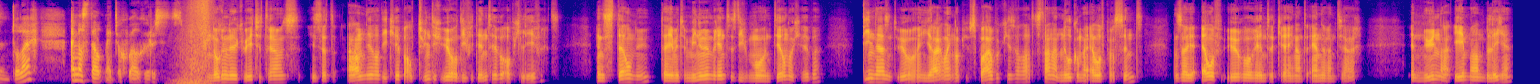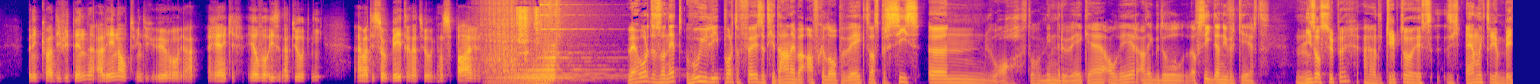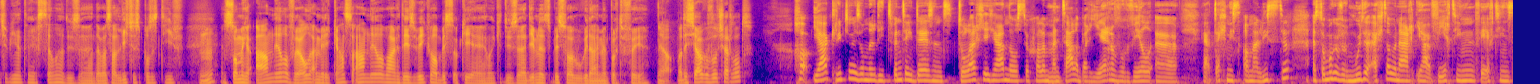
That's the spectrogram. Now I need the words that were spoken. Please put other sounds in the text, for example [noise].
20.000 dollar. En dat stelt mij toch wel gerust. Nog een leuk weetje trouwens, is dat aandelen die ik heb al 20 euro dividend hebben opgeleverd. En stel nu dat je met de minimumrentes die we momenteel nog hebben, 10.000 euro een jaar lang op je spaarboekje zou laten staan aan 0,11%, dan zou je 11 euro rente krijgen aan het einde van het jaar. En nu, na één maand beleggen, ben ik qua dividenden alleen al 20 euro ja, rijker. Heel veel is het natuurlijk niet, eh, maar het is toch beter natuurlijk dan sparen. Wij hoorden zo net hoe jullie portefeuilles het gedaan hebben afgelopen week. Het was precies een, toch een mindere week hè, alweer. Allee, ik bedoel, of zie ik dat nu verkeerd? Niet zo super. Eh, de crypto heeft zich eindelijk terug een beetje beginnen te herstellen. Dus eh, dat was al lichtjes positief. Hm? En sommige aandelen, vooral de Amerikaanse aandelen, waren deze week wel best oké eigenlijk. Dus eh, die hebben het best wel goed gedaan in mijn portefeuille. Ja, wat is jouw gevoel, Charlotte? Goh, ja, crypto is onder die 20.000 dollar gegaan. Dat was toch wel een mentale barrière voor veel eh, ja, technisch analisten. En sommigen vermoeden echt dat we naar ja, 14, 15,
